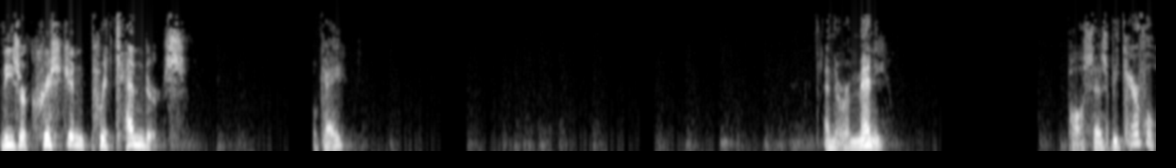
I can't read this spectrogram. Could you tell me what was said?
These are Christian pretenders. Okay? And there are many. Paul says, be careful.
